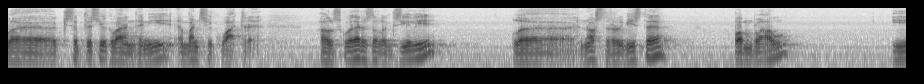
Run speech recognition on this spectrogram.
l'acceptació que van tenir, en van ser quatre. Els quaderns de l'exili, la nostra revista, Pont Blau, i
